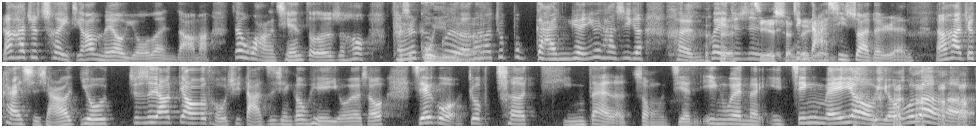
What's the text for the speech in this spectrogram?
然后他就车已经要没有油了，你知道吗？再往前。走的时候反而更贵了，那他就不甘愿，因为他是一个很会 就是精打细算的人，然后他就开始想要优，就是要掉头去打之前更便宜油的时候，结果就车停在了中间，因为呢已经没有油了。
